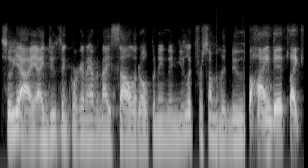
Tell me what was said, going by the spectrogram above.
so yeah, I, I do think we're going to have a nice solid opening. And you look for some of the news behind it, like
